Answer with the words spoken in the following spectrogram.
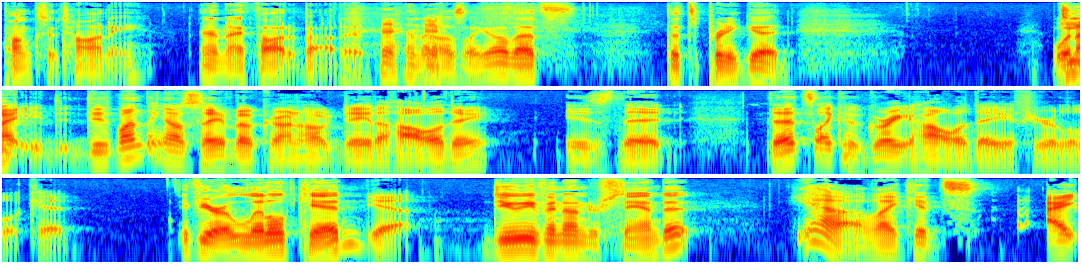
Punxsutawney, and I thought about it, and I was like, oh, that's that's pretty good. What Do I the one thing I'll say about Groundhog Day, the holiday, is that that's like a great holiday if you're a little kid. If you're a little kid, Yeah, do you even understand it? yeah. Like it's I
